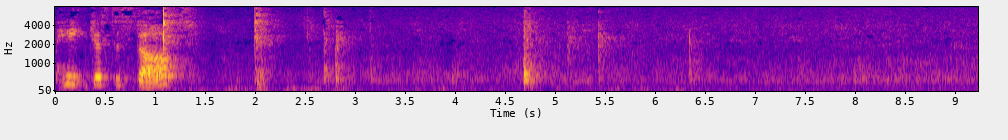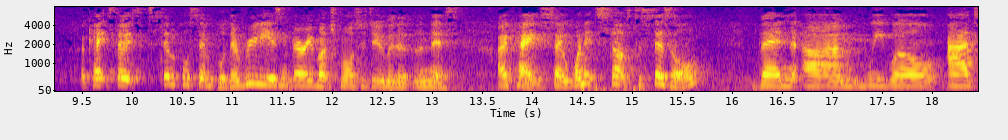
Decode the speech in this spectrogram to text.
heat just to start. Okay, so it's simple, simple. There really isn't very much more to do with it than this. Okay, so when it starts to sizzle, then um, we will add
